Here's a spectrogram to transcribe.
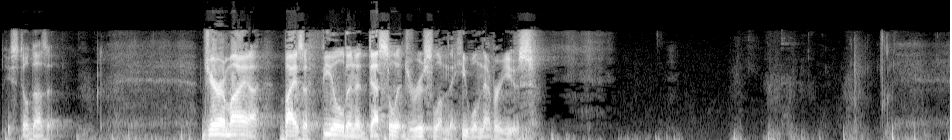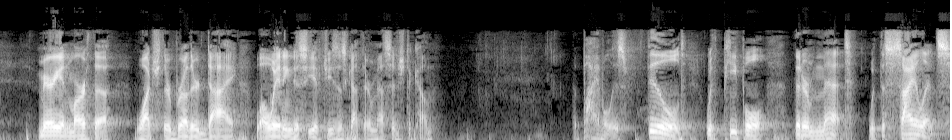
He still does it. Jeremiah buys a field in a desolate Jerusalem that he will never use. Mary and Martha watch their brother die while waiting to see if Jesus got their message to come. The Bible is filled with people that are met with the silence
